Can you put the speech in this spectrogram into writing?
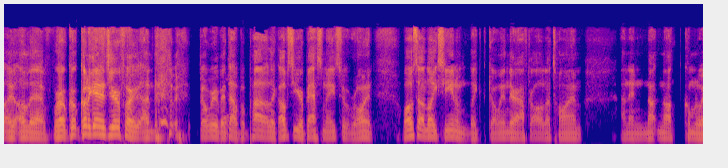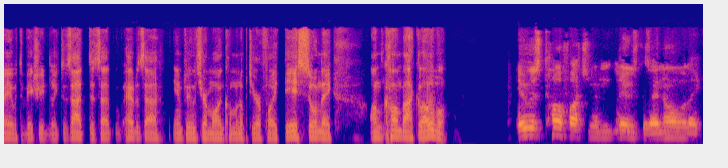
I'll, uh, we're going to get into your fight, and don't worry about that. But Pa, like obviously your best mates with Ryan. What was that like seeing him like go in there after all that time, and then not not coming away with the victory? Like, does that does that how does that influence your mind coming up to your fight this Sunday on Combate Global? It was tough watching him lose because I know like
